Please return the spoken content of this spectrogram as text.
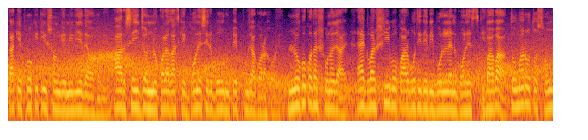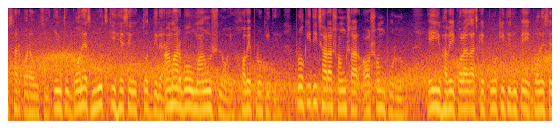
তাকে প্রকৃতির সঙ্গে মিলিয়ে দেওয়া হবে। আর সেই জন্য কলা গাছকে গণেশের বৌরূপে পূজা করা হয়। লোককথা শোনা যায়, একবার শিব ও পার্বতী দেবী বললেন গণেশকে, বাবা, তোমারও তো সংসার করা উচিত। কিন্তু গণেশ মুচকি হেসে উত্তর দিলেন, আমার বউ মানুষ নয়, হবে প্রকৃতি। প্রকৃতি ছাড়া সংসার অসম্পূর্ণ। এইভাবেই কলা গাছকে প্রকৃতি রূপে গণেশের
